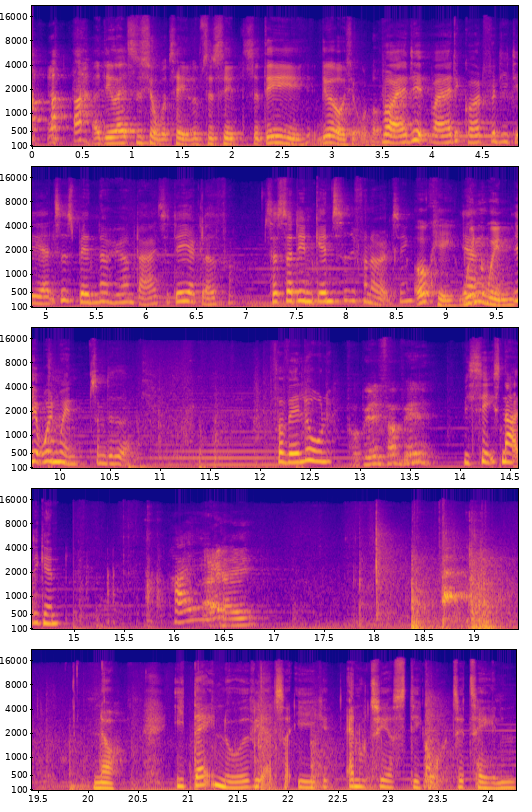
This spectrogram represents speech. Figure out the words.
og det er jo altid sjovt at tale om sig selv, så det, det var også sjovt Hvor er, det, hvor er det godt, fordi det er altid spændende at høre om dig, så det er jeg glad for. Så, så det er en gensidig fornøjelse, ikke? Okay, win-win. Ja, win-win, som det hedder. Farvel, Ole. Farvel, farvel. Vi ses snart igen. Hej. Hej. Nå, i dag nåede vi altså ikke at notere stikord til talen,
